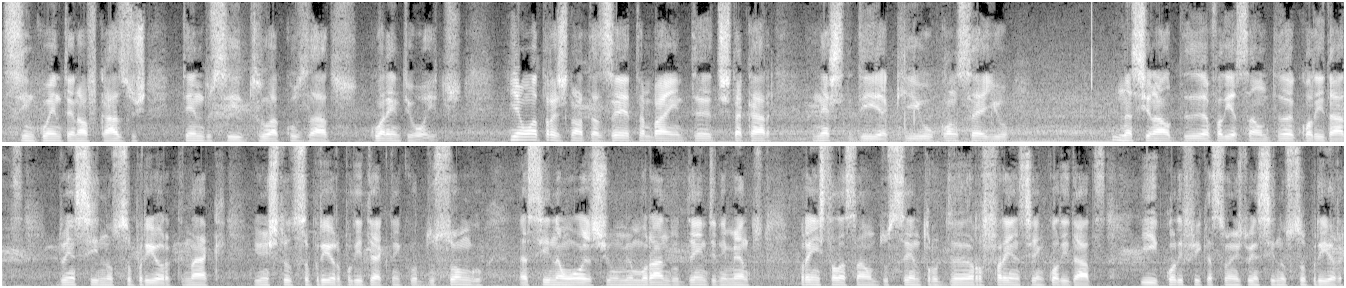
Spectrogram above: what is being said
59 casos, tendo sido acusados 48. E em outras notas é também de destacar neste dia que o Conselho Nacional de Avaliação de Qualidade do Ensino Superior CNAC e o Instituto Superior Politécnico do Songo assinam hoje um memorando de entendimento para a instalação do Centro de Referência em Qualidade e Qualificações do Ensino Superior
